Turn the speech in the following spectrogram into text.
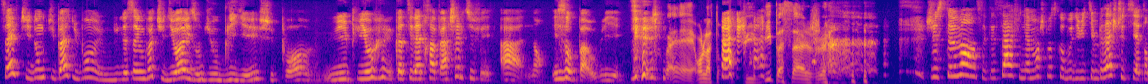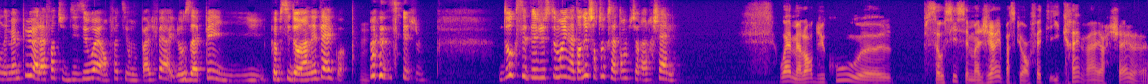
c'est vrai que tu donc tu passes du bon la cinquième fois tu dis ouais ils ont dû oublier je sais pas et puis quand il attrape Herschel tu fais ah non ils ont pas oublié Ouais, on l'attend depuis huit passages. justement c'était ça finalement je pense qu'au bout du huitième passage tu t'y attendais même plus à la fin tu te disais ouais en fait ils vont pas le faire ils l'ont zappé ils- comme si de rien n'était quoi Hmm. C'est- donc c'était justement inattendu surtout que ça tombe sur Herschel Ouais, mais alors du coup, euh, ça aussi c'est mal géré parce qu'en fait il crève, hein, Herschel, euh,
